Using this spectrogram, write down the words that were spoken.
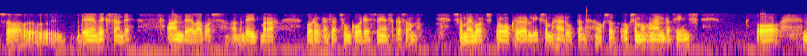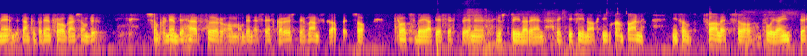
så det är en växande andel av oss. Det är inte bara vår organisation KD Svenska som, som är vårt språkrör liksom här, utan också, också många andra finns. Och med, med tanke på den frågan som du, som du nämnde här för om, om den svenska rösten i landskapet, så trots det att SFP nu just driver en riktigt fin och aktiv kampanj inför valet så tror jag inte,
